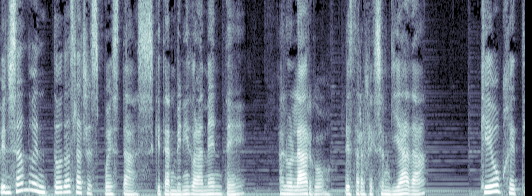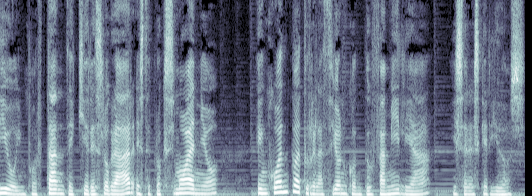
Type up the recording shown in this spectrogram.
Pensando en todas las respuestas que te han venido a la mente a lo largo de esta reflexión guiada, ¿qué objetivo importante quieres lograr este próximo año en cuanto a tu relación con tu familia y seres queridos?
